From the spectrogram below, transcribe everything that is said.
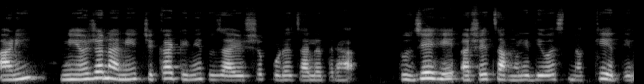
आणि नियोजनाने चिकाटीने तुझं आयुष्य पुढे चालत राहा. तुझेही असे चांगले दिवस नक्की येतील.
